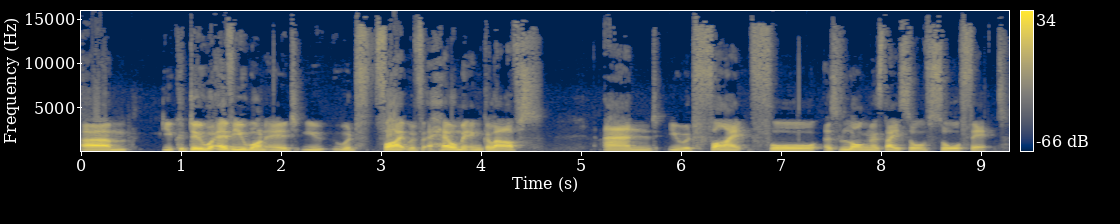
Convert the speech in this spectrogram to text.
um, you could do whatever you wanted. You would fight with a helmet and gloves, and you would fight for as long as they sort of saw fit.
